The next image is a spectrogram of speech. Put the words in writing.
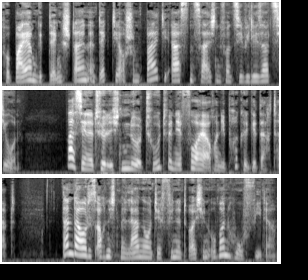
Vorbei am Gedenkstein entdeckt ihr auch schon bald die ersten Zeichen von Zivilisation. Was ihr natürlich nur tut, wenn ihr vorher auch an die Brücke gedacht habt. Dann dauert es auch nicht mehr lange und ihr findet euch in Obernhof wieder.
